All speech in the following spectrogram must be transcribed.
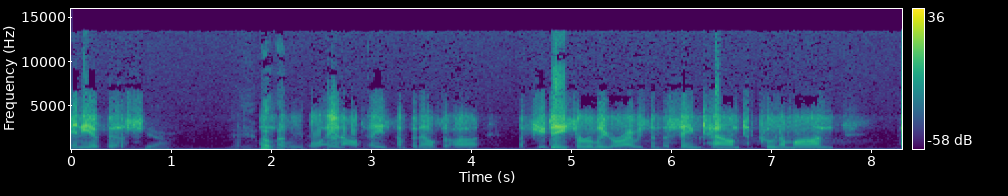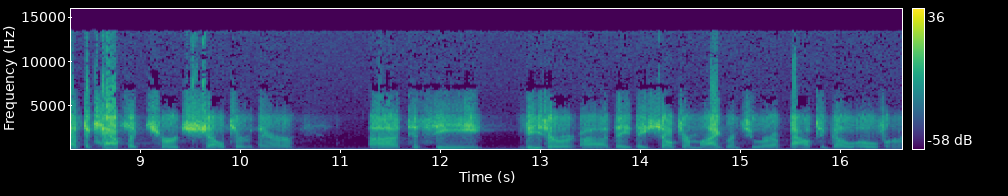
any of this. Yeah. Well, Unbelievable. And I'll tell you something else. Uh, a few days earlier, I was in the same town, Tecun Uman, at the Catholic Church shelter there uh, to see. These are uh, they they shelter migrants who are about to go over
